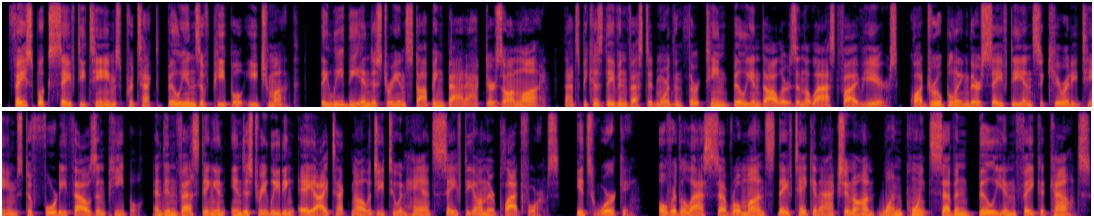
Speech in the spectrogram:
Facebook's safety teams protect billions of people each month. They lead the industry in stopping bad actors online. That's because they've invested more than $13 billion in the last five years, quadrupling their safety and security teams to 40,000 people, and investing in industry leading AI technology to enhance safety on their platforms. It's working. Over the last several months, they've taken action on 1.7 billion fake accounts,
